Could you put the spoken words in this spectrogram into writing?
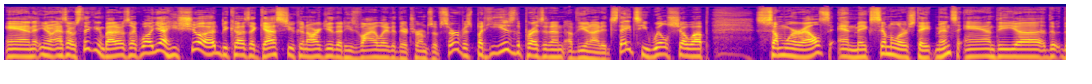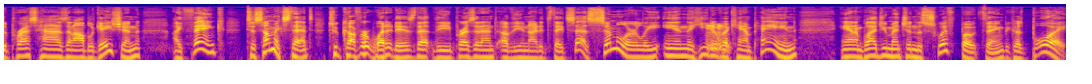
and you know, as I was thinking about it, I was like, well, yeah, he should because I guess you can argue that he's violated their terms of service, but he is the president of the United States. He will show up somewhere else and make similar statements. And the, uh, the the press has an obligation I think to some extent to cover what it is that the president of the United States says. Similarly in the heat of a campaign and I'm glad you mentioned the Swift boat thing because boy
